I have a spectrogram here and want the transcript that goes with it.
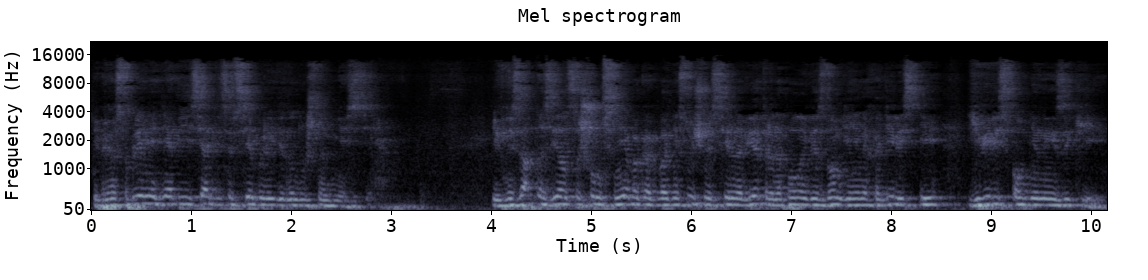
И при наступлении Дня Пятидесятницы все были единодушно вместе – И внезапно сделался шум с неба, как бы от несущего сильно ветра, наполнил весь дом, где они находились, и явились огненные языки.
